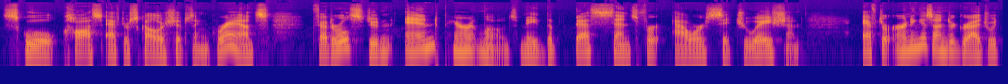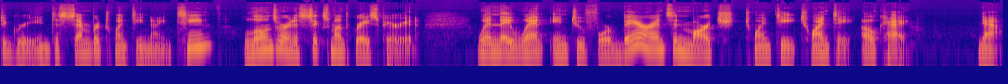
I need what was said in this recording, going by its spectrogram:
school costs after scholarships and grants, federal student and parent loans made the best sense for our situation. After earning his undergraduate degree in December 2019, loans were in a six month grace period when they went into forbearance in March 2020. Okay. Now,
